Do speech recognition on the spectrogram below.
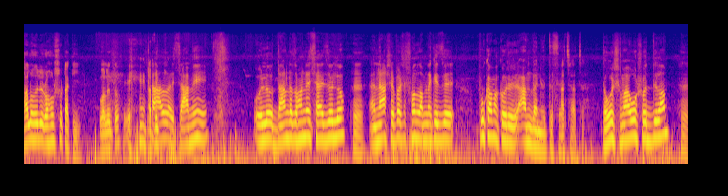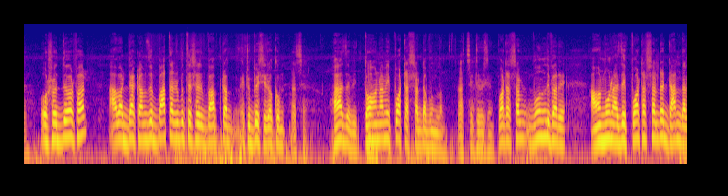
ভালো হলে রহস্যটা কি বলেন তো? আল্লাহ আমি ওইলো ধানটা যখন সাইজ হইল হ্যাঁ। আশেপাশে শুনলাম নাকি যে পোকামাকড়ের আমদানি হইতেছে। আচ্ছা আচ্ছা। তো ওই সময় ওষুধ দিলাম। হ্যাঁ। ওষুধ দেওয়ার পর আবার দেখলাম যে বাতাসের ভিতরে ভাবটা একটু বেশি রকম আচ্ছা। হয়ে যাবি। তখন আমি পটাশ সারটা বুনলাম। আচ্ছা। একটু বেশি। পটাশ সার বুনলি পারে আমার মনে হয় যে পটাশ সারটা ডান্ডার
